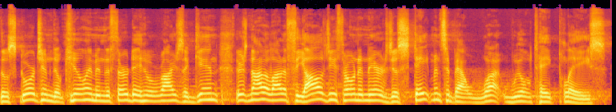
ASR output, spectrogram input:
They'll scourge him. They'll kill him. And the third day he'll rise again. There's not a lot of theology thrown in there. It's just statements about what will take place.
